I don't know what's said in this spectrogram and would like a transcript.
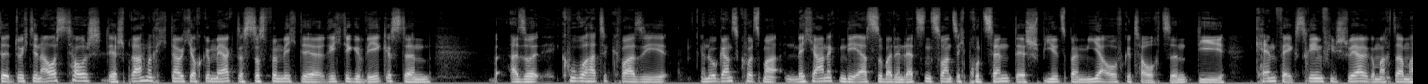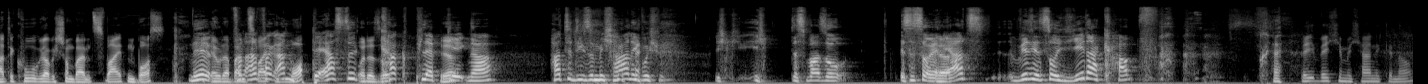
äh, durch den Austausch der Sprachnachrichten habe ich auch gemerkt, dass das für mich der richtige Weg ist, denn also Kuro hatte quasi nur ganz kurz mal Mechaniken, die erst so bei den letzten 20 Prozent des Spiels bei mir aufgetaucht sind, die Kämpfe extrem viel schwerer gemacht haben, hatte Kuro, glaube ich, schon beim zweiten Boss. Nee, Oder beim von Anfang zweiten an. Mob der erste oder so. Kackplepp-Gegner hatte diese Mechanik, wo ich, ich, ich, das war so, ist es euer Ja. Ernst? Wird jetzt so jeder Kampf? Wel welche Mechanik genau?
